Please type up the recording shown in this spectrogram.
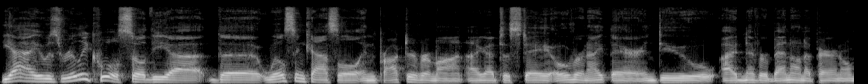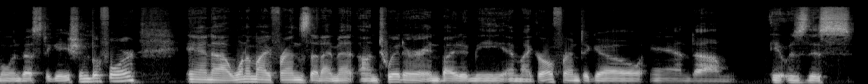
Yeah, it was really cool. So the uh the Wilson Castle in Proctor, Vermont, I got to stay overnight there and do I'd never been on a paranormal investigation before. And uh one of my friends that I met on Twitter invited me and my girlfriend to go and um it was this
